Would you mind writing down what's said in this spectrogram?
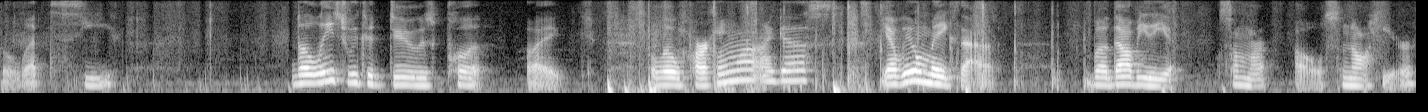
So let's see the least we could do is put like a little parking lot, I guess. Yeah, we'll make that. But that'll be somewhere else, not here.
